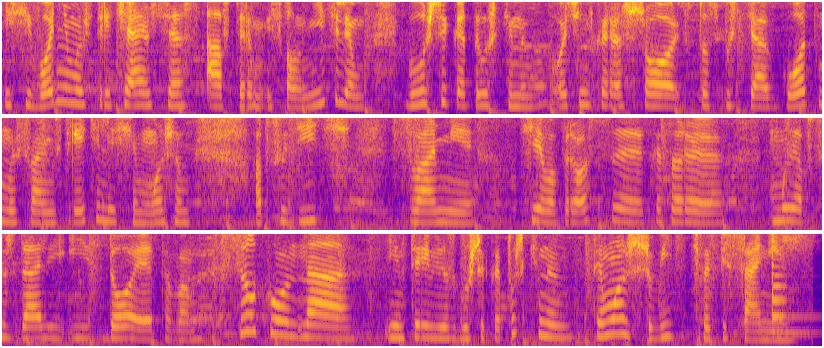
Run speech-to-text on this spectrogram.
и сегодня мы встречаемся с автором-исполнителем Глуши Катушкиным. Очень хорошо, что спустя год мы с вами встретились и можем обсудить с вами те вопросы, которые мы обсуждали и до этого. Ссылку на интервью с Гушей Катушкиным ты можешь увидеть в описании.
